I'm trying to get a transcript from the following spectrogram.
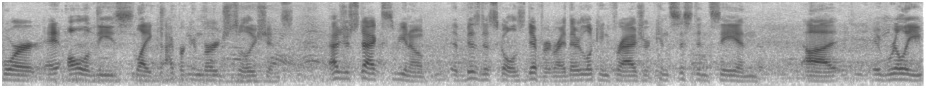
for all of these like hyper-converged solutions. Azure Stack's you know, business goal is different, right? They're looking for Azure consistency and uh, really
